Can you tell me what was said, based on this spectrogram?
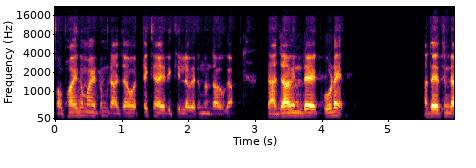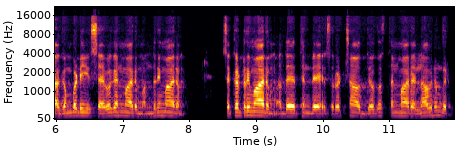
സ്വാഭാവികമായിട്ടും രാജാവ് ഒറ്റയ്ക്കായിരിക്കില്ല വരുന്നുണ്ടാവുക. രാജാവിന്റെ കൂടെ അദ്ദേഹത്തിന്റെ അകമ്പടി സേവകന്മാരും മന്ത്രിമാരും സെക്രട്ടറിമാരും അദ്ദേഹത്തിന്റെ സുരക്ഷാ ഉദ്യോഗസ്ഥന്മാരെല്ലാവരും വരും.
